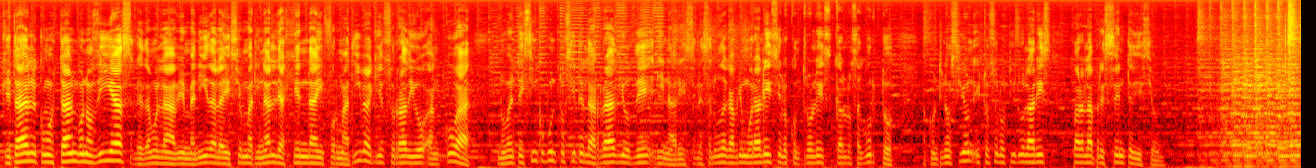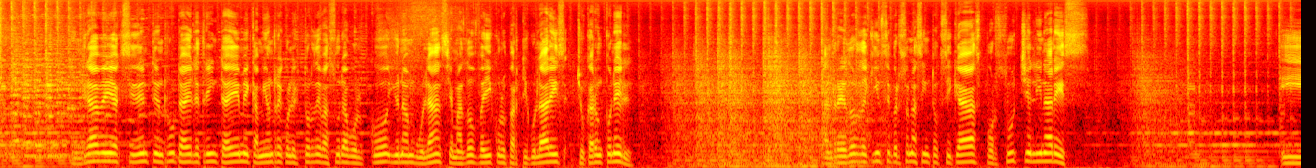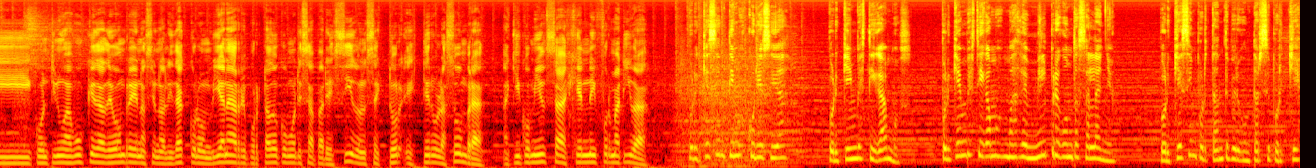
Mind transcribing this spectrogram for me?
¿Qué tal? ¿Cómo están? Buenos días. Les damos la bienvenida a la edición matinal de Agenda Informativa aquí en su radio Ancoa 95.7, la radio de Linares. Les saluda Gabriel Morales y los controles Carlos Agurto. A continuación, estos son los titulares para la presente edición. Un grave accidente en ruta L30M, camión recolector de basura volcó y una ambulancia más dos vehículos particulares chocaron con él. Alrededor de 15 personas intoxicadas por suche Linares y continúa búsqueda de hombre de nacionalidad colombiana reportado como desaparecido en el sector Estero La Sombra. Aquí comienza Agenda Informativa. ¿Por qué sentimos curiosidad? ¿Por qué investigamos? ¿Por qué investigamos más de mil preguntas al año? ¿Por qué es importante preguntarse por qué?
